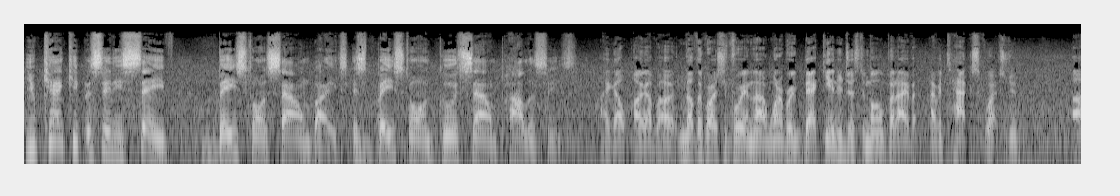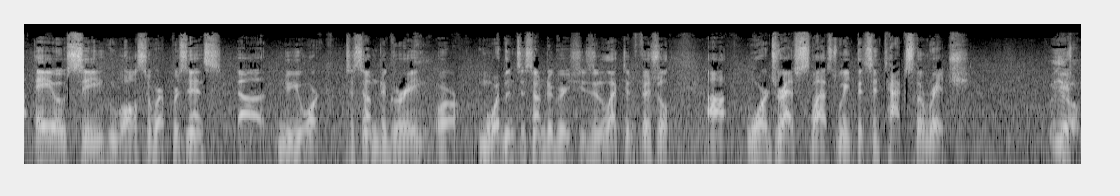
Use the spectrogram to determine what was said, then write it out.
you can't keep a city safe based on sound bites. It's based on good sound policies. I got, I got another question for you, and I want to bring Becky in in just a moment, but I have, I have a tax question. Uh, AOC, who also represents uh, New York to some degree, or more than to some degree, she's an elected official, uh, wore a dress last week that said tax the rich. Do you,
